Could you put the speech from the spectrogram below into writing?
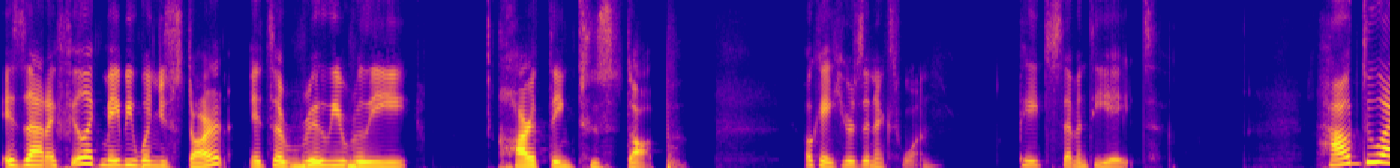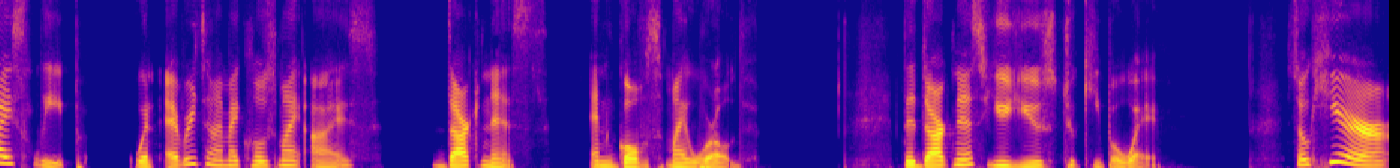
is that I feel like maybe when you start, it's a really, really hard thing to stop. Okay, here's the next one. Page 78. How do I sleep when every time I close my eyes, darkness engulfs my world? The darkness you used to keep away. So here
